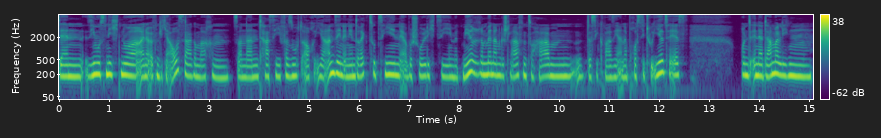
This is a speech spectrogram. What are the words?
Denn sie muss nicht nur eine öffentliche Aussage machen, sondern Tassi versucht auch ihr Ansehen in den Dreck zu ziehen. Er beschuldigt sie, mit mehreren Männern geschlafen zu haben, dass sie quasi eine Prostituierte ist. Und in der damaligen,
